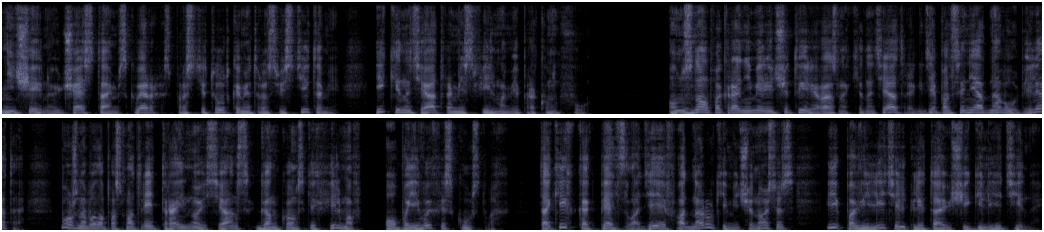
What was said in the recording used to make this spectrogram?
ничейную часть Таймс-сквер с проститутками-трансвеститами и кинотеатрами с фильмами про кунг-фу. Он знал, по крайней мере, четыре разных кинотеатра, где по цене одного билета можно было посмотреть тройной сеанс гонконгских фильмов о боевых искусствах, таких как «Пять злодеев», «Однорукий меченосец» и «Повелитель летающей гильотины».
